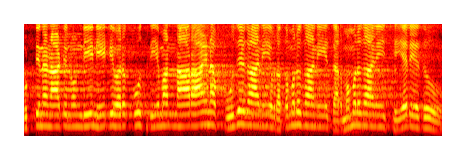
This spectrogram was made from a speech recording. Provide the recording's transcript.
పుట్టిన నాటి నుండి నేటి వరకు శ్రీమన్నారాయణ పూజ గాని వ్రతములు గాని ధర్మములు గాని చేయలేదు.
